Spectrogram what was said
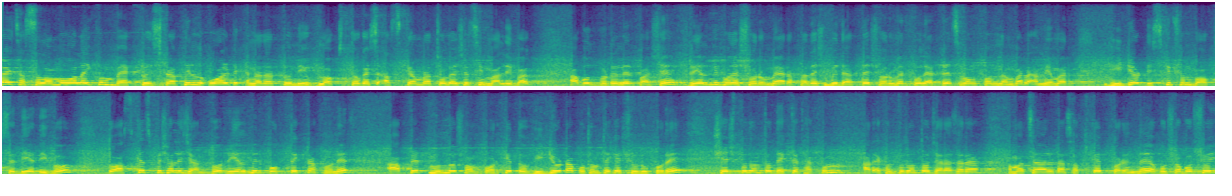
গাইস আসসালামু আলাইকুম ব্যাক টু স্টাফিল world another to new blogs তো গাইস আজকে আমরা চলে এসেছি মালিবাগ, আবুল হোটেলের পাশে রিয়েলমি ফোনের শোরুমে আর আপনাদের সুবিধার্থে শোরুমের ফুল অ্যাড্রেস এবং ফোন নাম্বার আমি আমার ভিডিও ডিসক্রিপশন বক্সে দিয়ে দিব। তো আজকে স্পেশালি জানব রিয়েলমির প্রত্যেকটা ফোনের আপডেট মূল্য সম্পর্কে। তো ভিডিওটা প্রথম থেকে শুরু করে শেষ পর্যন্ত দেখতে থাকুন। আর এখন পর্যন্ত যারা যারা আমার চ্যানেলটা সাবস্ক্রাইব করেন না অবশ্যই অবশ্যই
